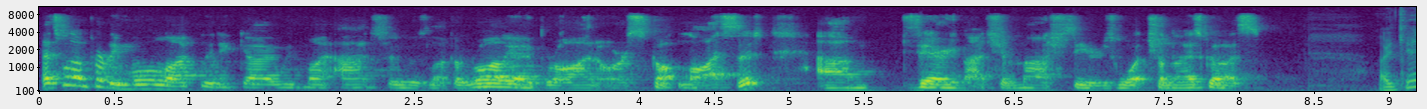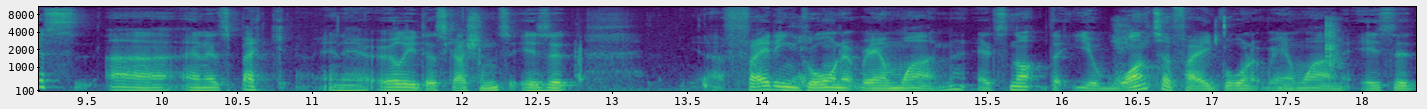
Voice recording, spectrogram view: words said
that's why I'm probably more likely to go with my R2 as like a Reilly O'Brien or a Scott Lycett. Um, very much a Marsh series watch on those guys. I guess, uh, and it's back in our early discussions, is it uh, fading Gawn at round one? It's not that you want to fade Gawn at round one, is that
